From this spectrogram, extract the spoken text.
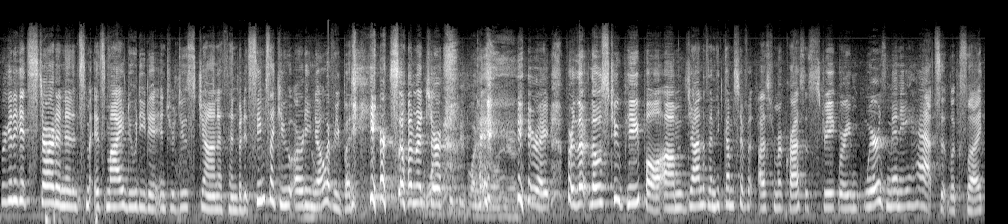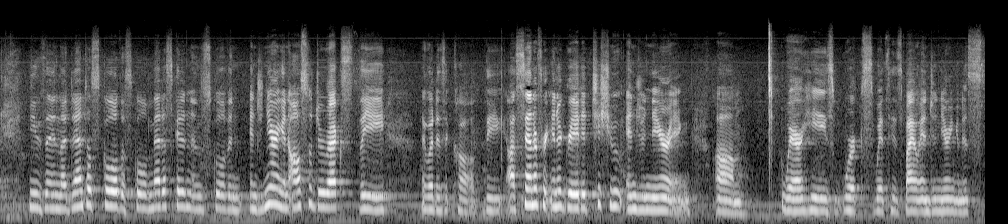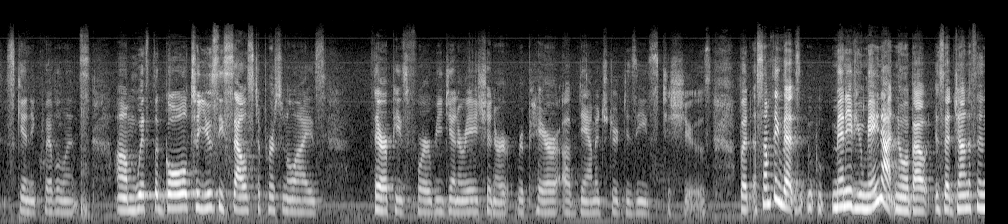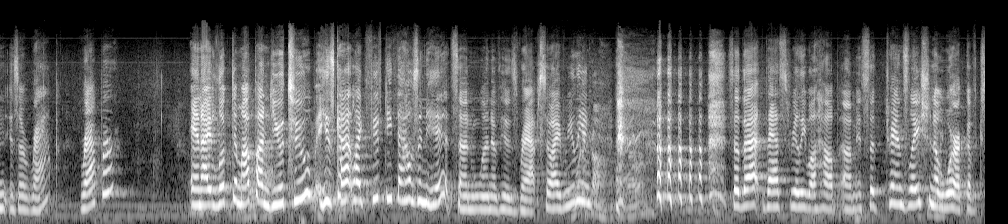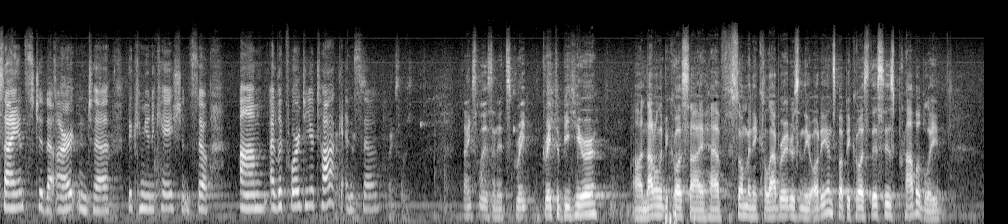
We're going to get started, and it's, it's my duty to introduce Jonathan, but it seems like you already know everybody here, so I'm not sure. people I don't know here. right. For the, those two people, um, Jonathan, he comes to us from across the street where he wears many hats, it looks like. He's in the dental school, the School of Medicine, and the School of En- Engineering, and also directs the, what is it called? The uh, Center for Integrated Tissue Engineering. Um, where he works with his bioengineering and his skin equivalents um, with the goal to use these cells to personalize therapies for regeneration or repair of damaged or diseased tissues. But something that many of you may not know about is that Jonathan is a rap rapper. And I looked him up on YouTube. He's got like 50,000 hits on one of his raps. So I really so that that's really will help. Um, it's a translational work of science to the art and to the communication. So um, I look forward to your talk. And so Thanks, Liz. Thanks, Liz, and it's great, great to be here, uh, not only because I have so many collaborators in the audience, but because this is probably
